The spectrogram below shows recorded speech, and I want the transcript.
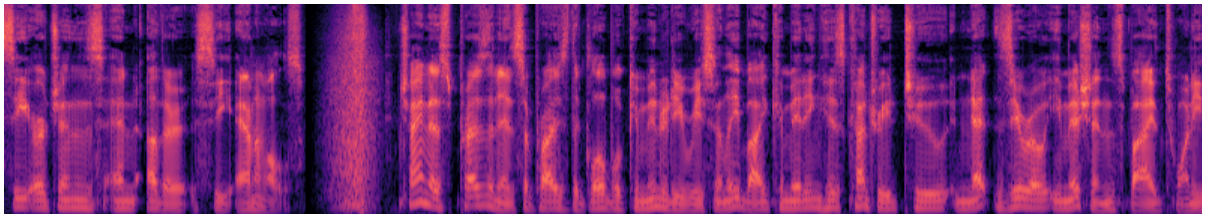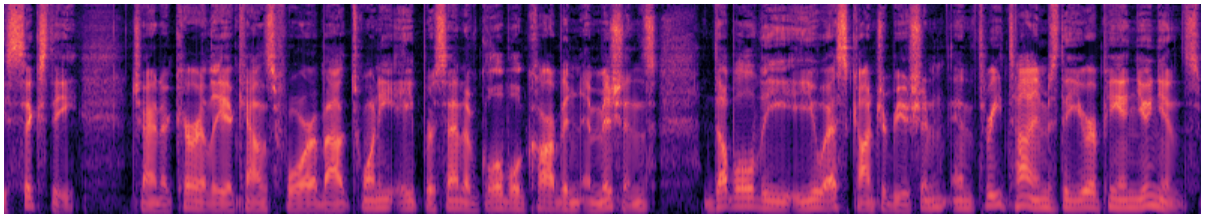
sea urchins, and other sea animals. China's president surprised the global community recently by committing his country to net zero emissions by 2060. China currently accounts for about 28% of global carbon emissions, double the U.S. contribution, and three times the European Union's.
